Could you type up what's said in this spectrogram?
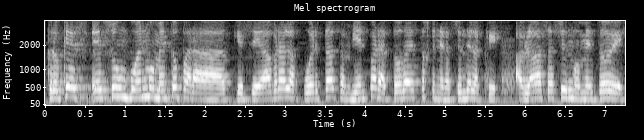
creo que es, es, un buen momento para que se abra la puerta también para toda esta generación de la que hablabas hace un momento de,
